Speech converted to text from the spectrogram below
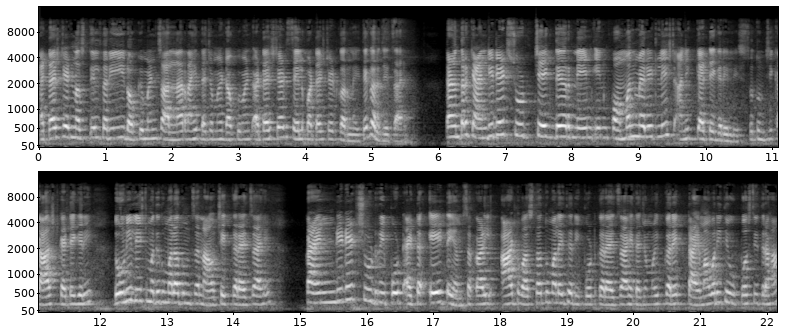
अटॅस्टेड नसतील तरी डॉक्युमेंट चालणार नाही. त्याच्यामुळे डॉक्युमेंट अटॅस्टेड सेल्फ अटॅस्टेड करणं इथे गरजेचं आहे. त्यानंतर candidate should check their name in common merit list आणि कॅटेगरी लिस्ट सो तुमची कास्ट कॅटेगरी दोन्ही लिस्टमध्ये तुम्हाला तुमचं नाव चेक करायचं आहे. Candidate should report at eight M सकाळी आठ वाजता तुम्हाला इथे रिपोर्ट करायचा आहे. त्याच्यामुळे करेक्ट टायमावर इथे उपस्थित राहा.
